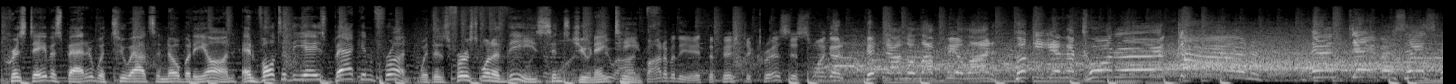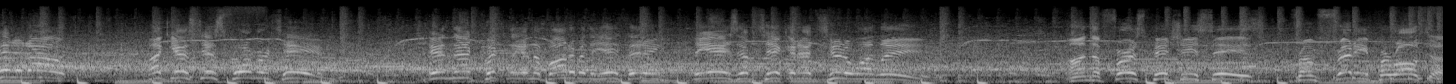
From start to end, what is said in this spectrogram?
Khris Davis batted with two outs and nobody on and vaulted the A's back in front with his first one of these since June 18th. Bottom of the eighth, the pitch to Khris is swung on, hit down the left field line, hooking in the corner, gone! And Davis has hit it out against his former team. And that quickly in the bottom of the eighth inning, the A's have taken a two to one lead on the first pitch he sees from Freddy Peralta.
